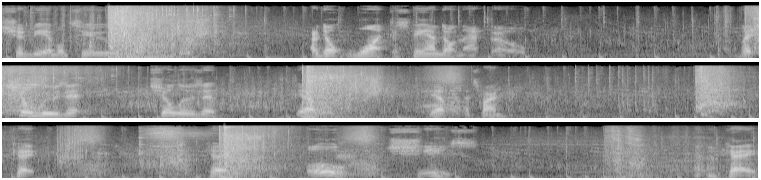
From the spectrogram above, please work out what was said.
should be able to I don't want to stand on that though. But she'll lose it. She'll lose it. Yep. Yep that's fine Okay. Okay. Oh, jeez. Okay.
